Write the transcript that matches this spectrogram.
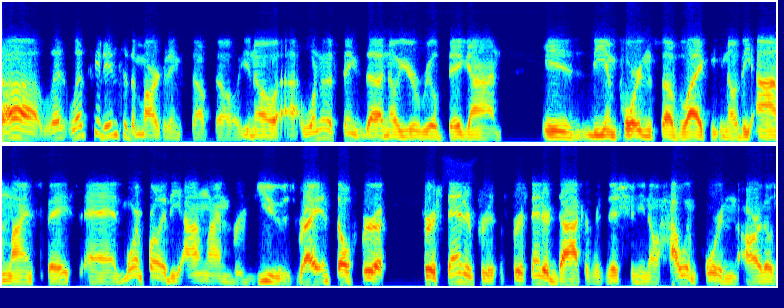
uh let, let's get into the marketing stuff though you know uh, one of the things that i know you're real big on is the importance of like you know the online space and more importantly the online reviews right and so for a for a standard for a standard doc or physician you know how important are those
